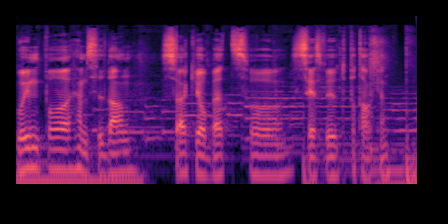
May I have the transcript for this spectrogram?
gå in på hemsidan, sök jobbet så ses vi ute på taken.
